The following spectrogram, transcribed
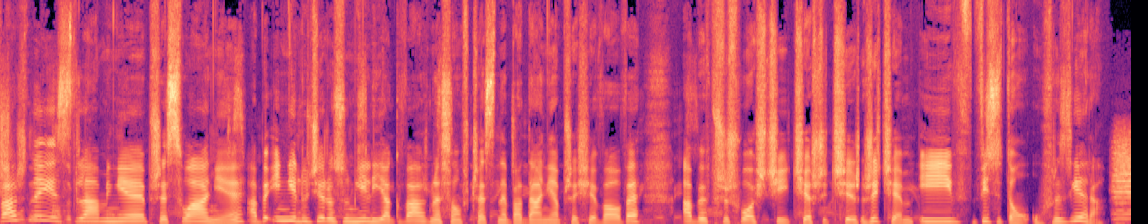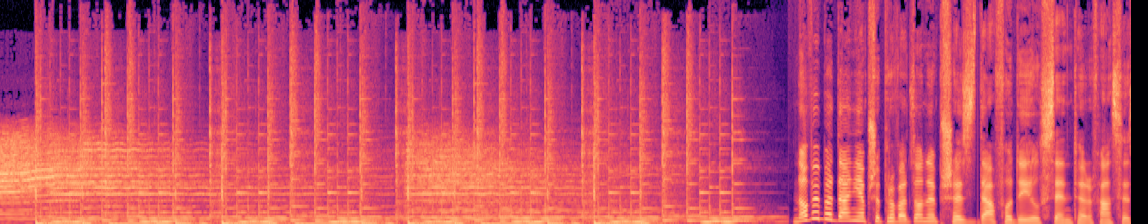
Ważne jest dla mnie przesłanie, aby inni ludzie rozumieli, jak ważne są wczesne badania przesiewowe, aby w przyszłości cieszyć się życiem i wizytą u fryzjera. Nowe badania przeprowadzone przez Daffodil Center Cancer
